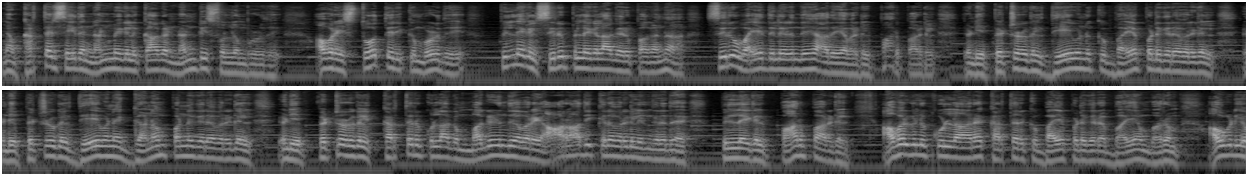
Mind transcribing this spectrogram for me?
நாம் கர்த்தர் செய்த நன்மைகளுக்காக நன்றி சொல்லும் பொழுது அவரை ஸ்தோத்தரிக்கும் பொழுது பிள்ளைகள் சிறு பிள்ளைகளாக இருப்பாங்கன்னா சிறு வயதிலிருந்தே அதை அவர்கள் பார்ப்பார்கள். என்னுடைய பெற்றோர்கள் தேவனுக்கு பயப்படுகிறவர்கள் என்னுடைய பெற்றோர்கள் தேவனை கனம் பண்ணுகிறவர்கள் என்னுடைய பெற்றோர்கள் கர்த்தருக்குள்ளாக மகிழ்ந்து அவரை ஆராதிக்கிறவர்கள் என்கிறத பிள்ளைகள் பார்ப்பார்கள். அவர்களுக்குள்ளார கர்த்தருக்கு பயப்படுகிற பயம் வரும். அவர்களுடைய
